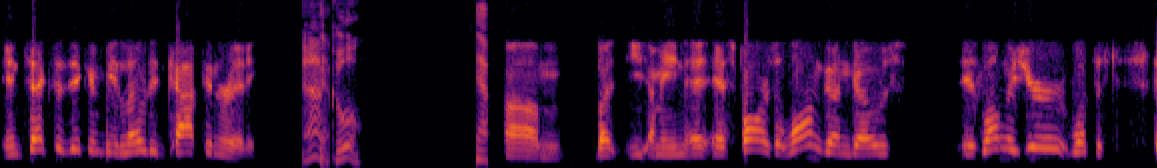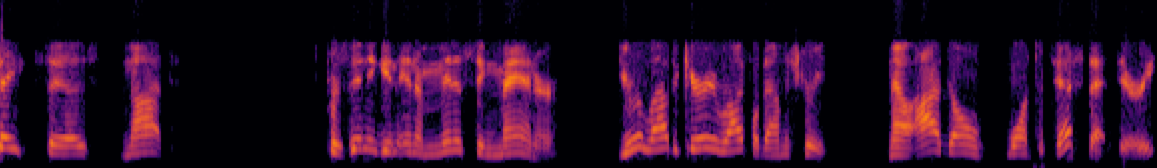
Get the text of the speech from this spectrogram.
in Texas. It can be loaded, cocked, and ready. Ah, cool. Um, but I mean, as far as a long gun goes, as long as you're what the state says, not presenting it in a menacing manner, you're allowed to carry a rifle down the street. Now, I don't want to test that theory,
